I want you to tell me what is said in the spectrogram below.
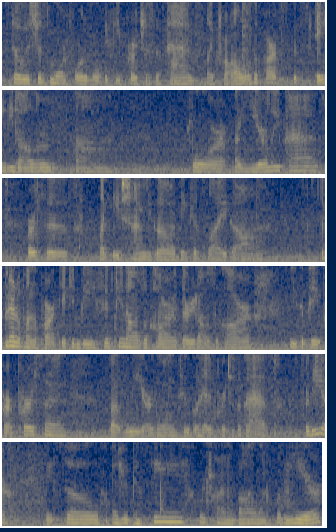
So it's just more affordable if you purchase a pass, like for all of the parks, it's $80 um, for a yearly pass versus like each time you go, I think it's like, um, depending upon the park, it can be $15 a car, $30 a car. You could pay per person, but we are going to go ahead and purchase a pass for the year. So as you can see, we're trying to buy one for the year.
